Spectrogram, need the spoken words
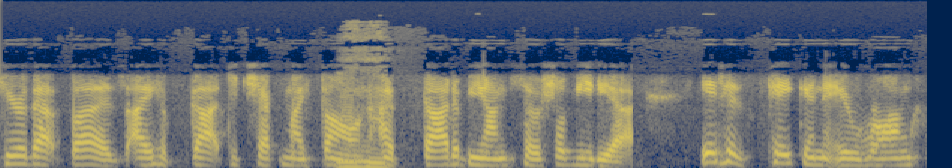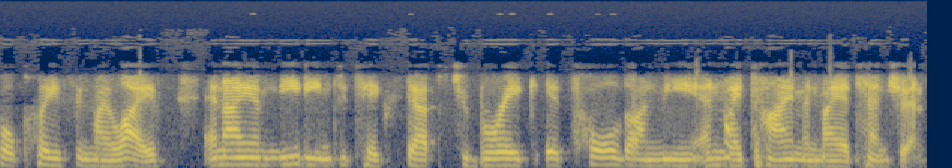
hear that buzz, I have got to check my phone. Mm-hmm. I've got to be on social media. It has taken a wrongful place in my life, and I am needing to take steps to break its hold on me and my time and my attention.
